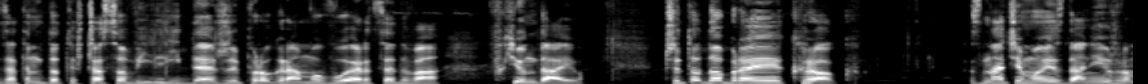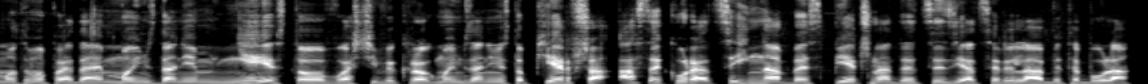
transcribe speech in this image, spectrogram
zatem dotychczasowi liderzy programu WRC2 w Hyundai'u. Czy to dobry krok? Znacie moje zdanie, już Wam o tym opowiadałem. Moim zdaniem nie jest to właściwy krok. Moim zdaniem jest to pierwsza asekuracyjna, bezpieczna decyzja Cyryla Abytebula.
